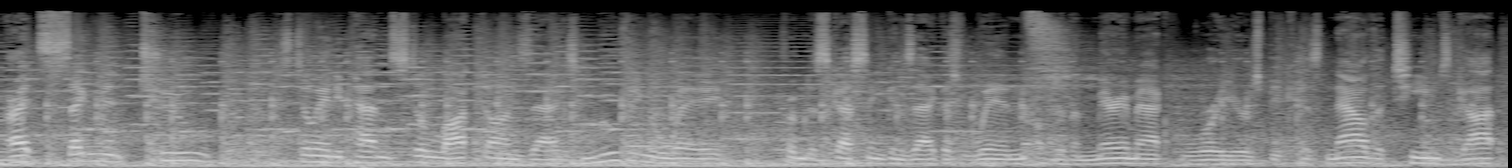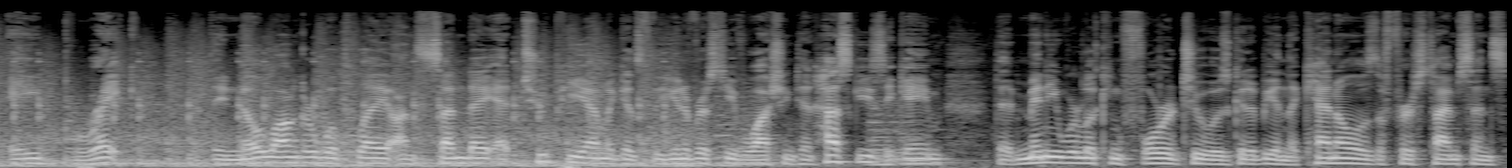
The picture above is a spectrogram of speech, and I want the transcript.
All right, segment two. Still Andy Patton, still locked on Zags, moving away from discussing Gonzaga's win over the Merrimack Warriors because now the team's got a break. They no longer will play on Sunday at 2 p.m. against the University of Washington Huskies, a game that many were looking forward to. It was going to be in the kennel. It was the first time since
